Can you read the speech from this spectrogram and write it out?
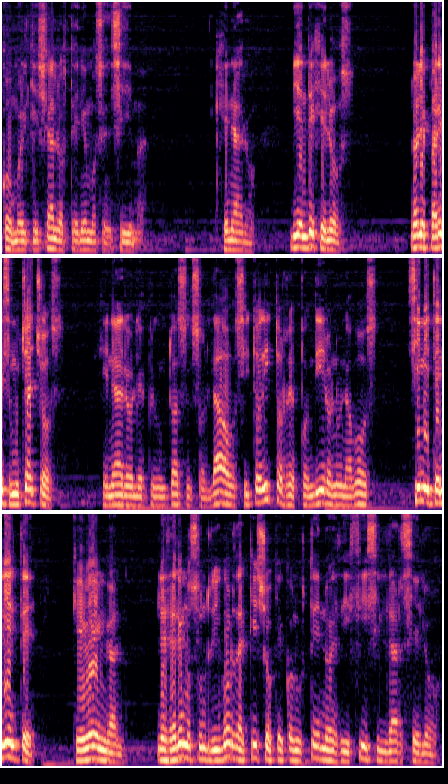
como el que ya los tenemos encima. Genaro, bien, déjelos. ¿No les parece, muchachos? Genaro les preguntó a sus soldados y toditos respondieron una voz, sí, mi teniente, que vengan, les daremos un rigor de aquellos que con usted no es difícil dárselo.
